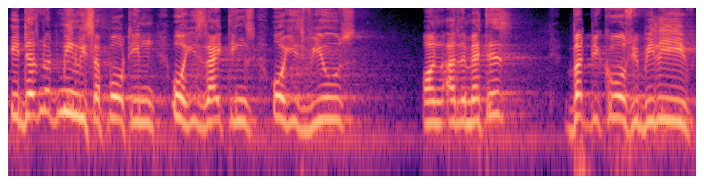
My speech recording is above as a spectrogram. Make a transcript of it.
it does not mean we support him or his writings or his views on other matters, but because we believe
